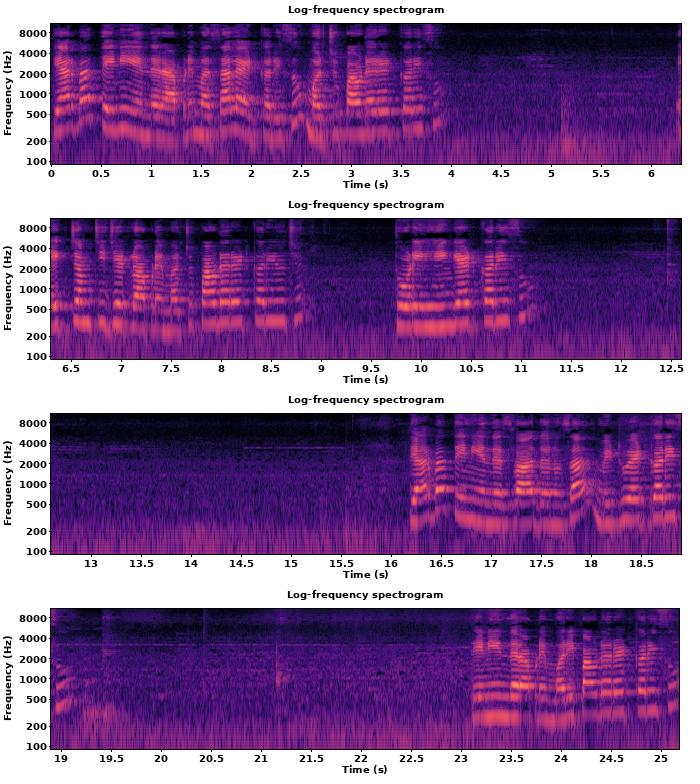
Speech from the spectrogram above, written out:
ત્યારબાદ તેની અંદર આપણે મસાલા એડ કરીશું, મરચું પાવડર એડ કરીશું. એક ચમચી જેટલો આપણે મરચું પાવડર એડ કર્યું છે. થોડી હિંગ એડ કરીશું. ત્યારબાદ તેની અંદર સ્વાદ અનુસાર મીઠું એડ કરીશું. તેની અંદર આપણે મરી પાવડર એડ કરીશું.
